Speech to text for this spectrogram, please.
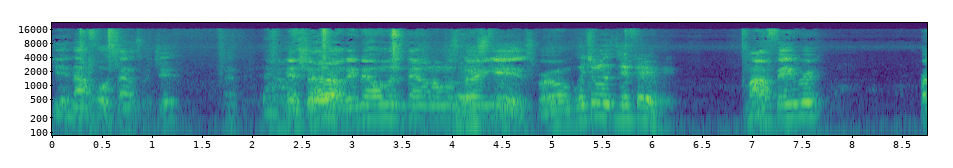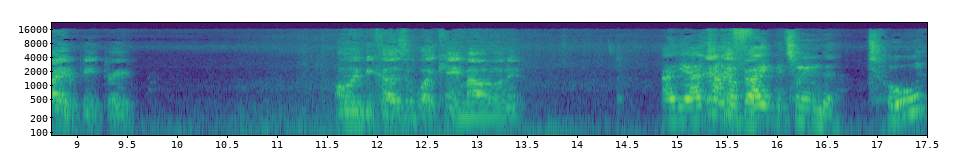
yeah, 9 4 sounds legit. Yeah, shout out. They've been holding us down almost 30 PlayStation. years, bro. Which one was your favorite? My favorite? Probably the P3. Only because of what came out on it. Uh, yeah, I It- kind it of felt- fight between the two.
